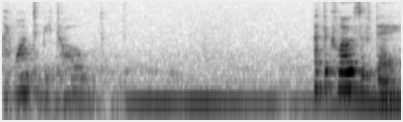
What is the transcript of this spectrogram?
I want to be told. At the close of day,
